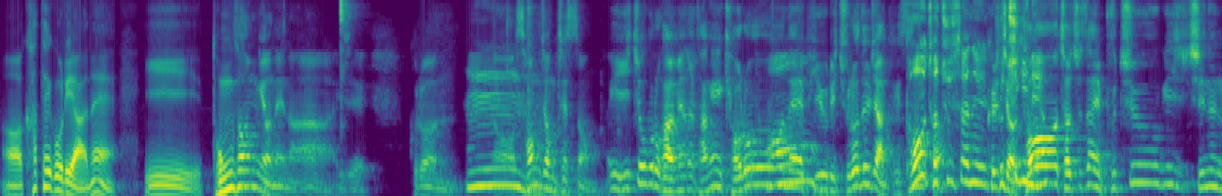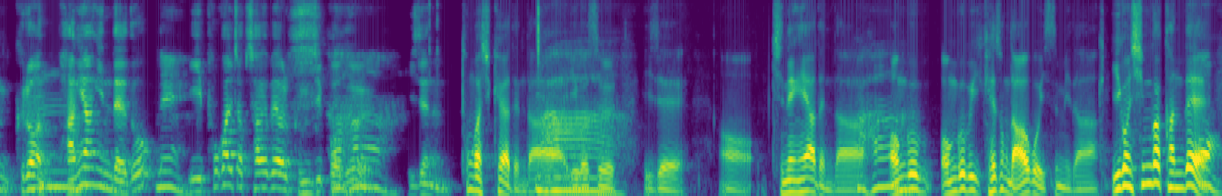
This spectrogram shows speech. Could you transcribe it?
어, 카테고리 안에 이 동성 연애나 이제 그런 음. 어, 성 정체성 이쪽으로 가면은 당연히 결혼의 어. 비율이 줄어들지 않겠습니까? 더 저출산을 그렇죠. 부추기네요. 더 저출산이 부추기지는 그런 음. 방향인데도 네. 이 포괄적 차별 금지법을 아하. 이제는 통과시켜야 된다. 아. 이것을 이제 어, 진행해야 된다. 아하. 언급 언급이 계속 나오고 있습니다. 이건 심각한데 어.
